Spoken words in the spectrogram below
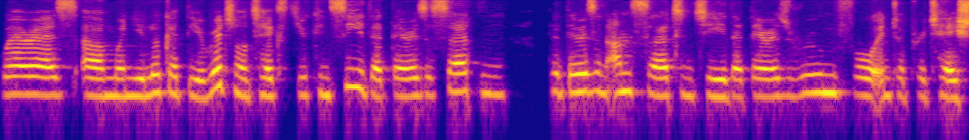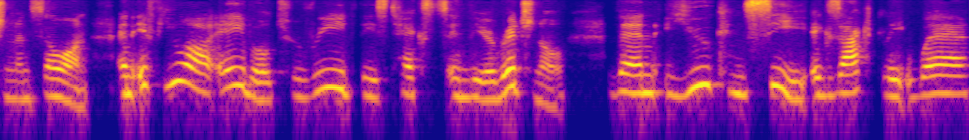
Whereas um, when you look at the original text you can see that there is a certain that there is an uncertainty that there is room for interpretation and so on. And if you are able to read these texts in the original then you can see exactly where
